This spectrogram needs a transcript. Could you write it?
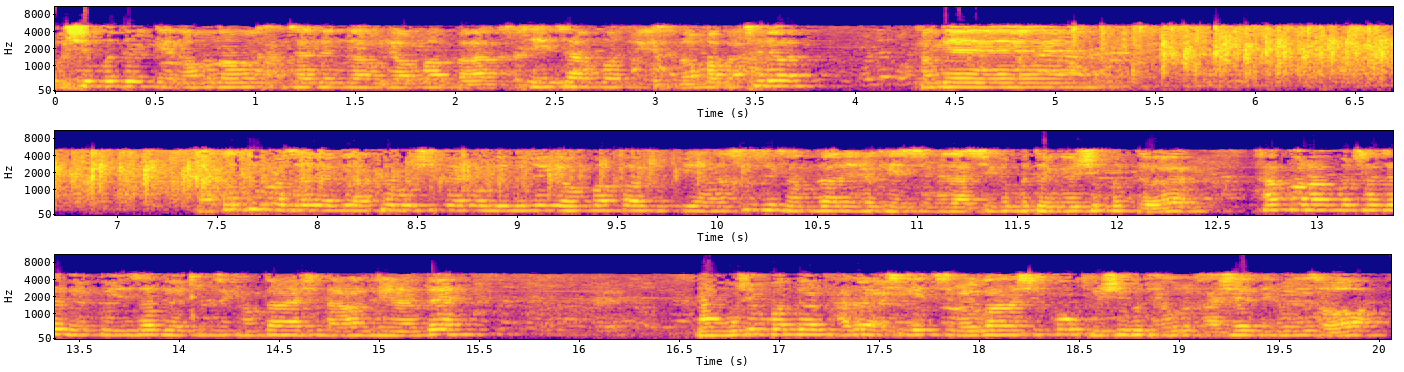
오신 분들께 너무너무 감사드립니다. 우리 엄마 아빠 큰 인사 한번 드리겠습니다. 엄마 아빠 차렷 경례 자, 끝으로서 여기 앞에 보시면 우리 민영이 엄마 아빠 준비한 수술 경단이 이렇게 있습니다. 지금부터 여기 오신 분들 한 분 한 분 찾아뵙고 인사도 해주면서 경단 하나씩 나눠드리는데 뭐 오신 분들 다들 아시겠지만 이거 하나씩 꼭 드시고 대구로 가셔야 되면서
